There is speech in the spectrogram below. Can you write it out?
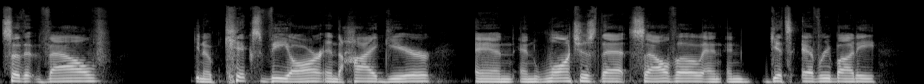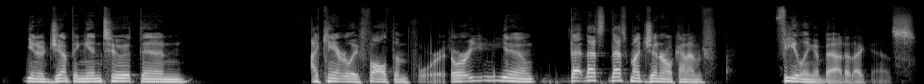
so that Valve, you know, kicks VR into high gear and and launches that salvo and and gets everybody, you know, jumping into it, then I can't really fault them for it. Or you know, that that's that's my general kind of feeling about it, I guess.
